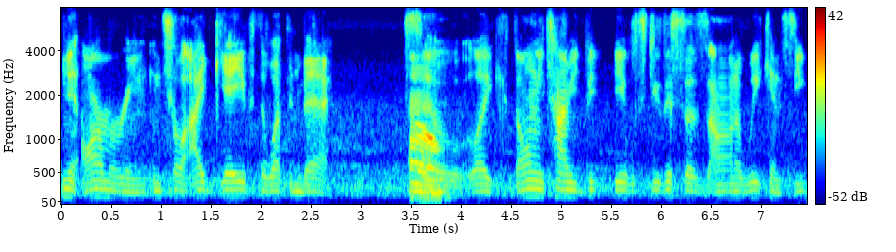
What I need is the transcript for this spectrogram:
unit armory until I gave the weapon back. Oh. So, like, the only time you'd be able to do this is on a weekend, so you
